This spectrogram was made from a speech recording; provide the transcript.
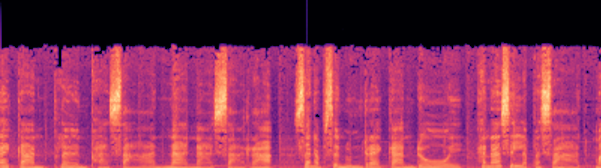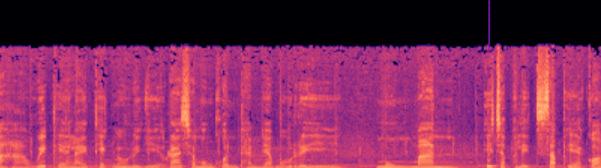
รายการเพลินภาษา นานาสาระ สนับสนุนรายการโดย คณะศิลปศาสตร์ มหาวิทยาลัยเทคโนโลยี ราชมงคลธัญบุรี มุ่งมั่น ที่จะผลิตทรัพยากร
